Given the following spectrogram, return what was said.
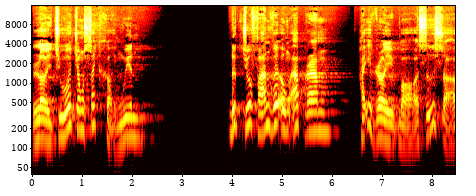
Lời Chúa trong sách khởi nguyên. Đức Chúa phán với ông Abram Hãy rời bỏ xứ sở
